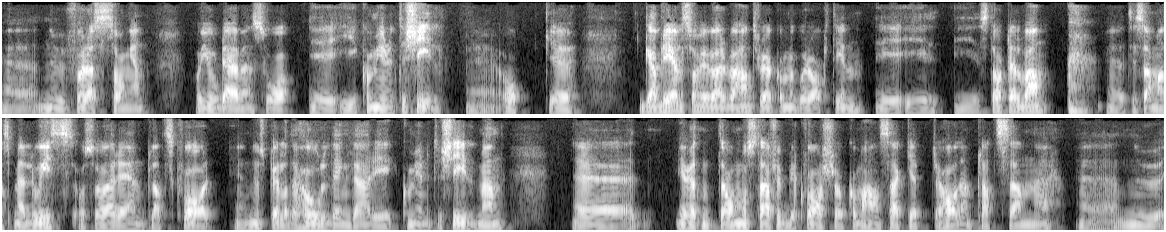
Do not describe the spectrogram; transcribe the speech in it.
eh, nu förra säsongen och gjorde även så eh, i Community Shield. Eh, och Gabriel som vi värvar, han tror jag kommer gå rakt in i, i, i startelvan tillsammans med Luis och så är det en plats kvar. Nu spelade Holding där i Community Shield men jag vet inte, om Mustafi blir kvar så kommer han säkert ha den platsen eh, Eh, nu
